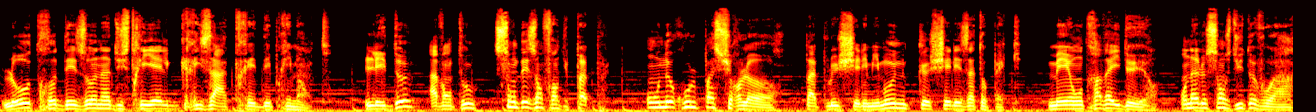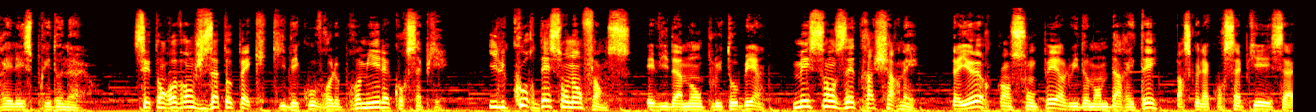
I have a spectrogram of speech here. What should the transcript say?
L'autre des zones industrielles grisâtres et déprimantes. Les deux, avant tout, sont des enfants du peuple. On ne roule pas sur l'or, pas plus chez les Mimoun que chez les Zatopek. Mais on travaille dur, on a le sens du devoir et l'esprit d'honneur. C'est en revanche Zatopek qui découvre le premier la course à pied. Il court dès son enfance, évidemment plutôt bien, mais sans être acharné. D'ailleurs, quand son père lui demande d'arrêter, parce que la course à pied, ça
